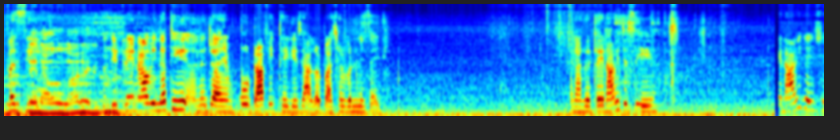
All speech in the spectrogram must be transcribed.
હજી ટ્રેન આવી નથી અને જો અહીંયા બહુ ટ્રાફિક થઈ ગઈ છે આગળ પાછળ બંને સાઈડ અને આગળ ટ્રેન આવી જશે. ટ્રેન આવી ગઈ છે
